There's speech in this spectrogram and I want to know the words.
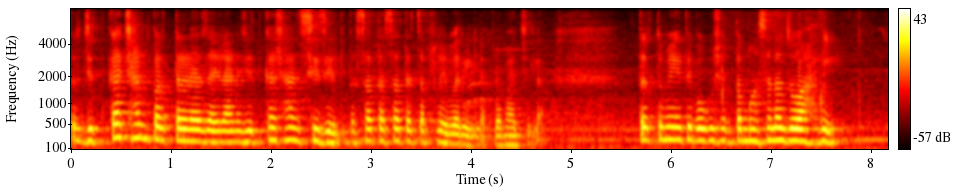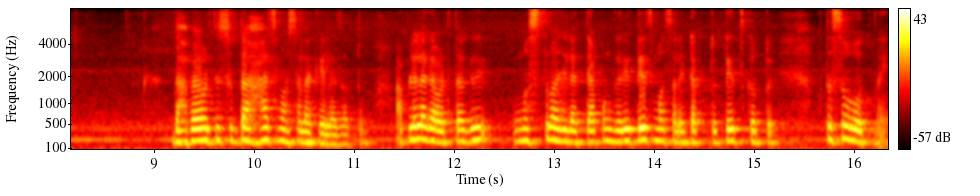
तर जितका छान परतळल्या जाईल आणि जितका छान शिजेल तसा तसा त्याचा फ्लेवर येईल आपल्या भाजीला. तर तुम्ही इथे बघू शकता मसाला जो आहे धाब्यावरती सुद्धा हाच मसाला केला जातो. आपल्याला काय वाटतं अगदी मस्त भाजी लागते आपण घरी तेच मसाले टाकतो तेच करतो आहे तसं होत नाही.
